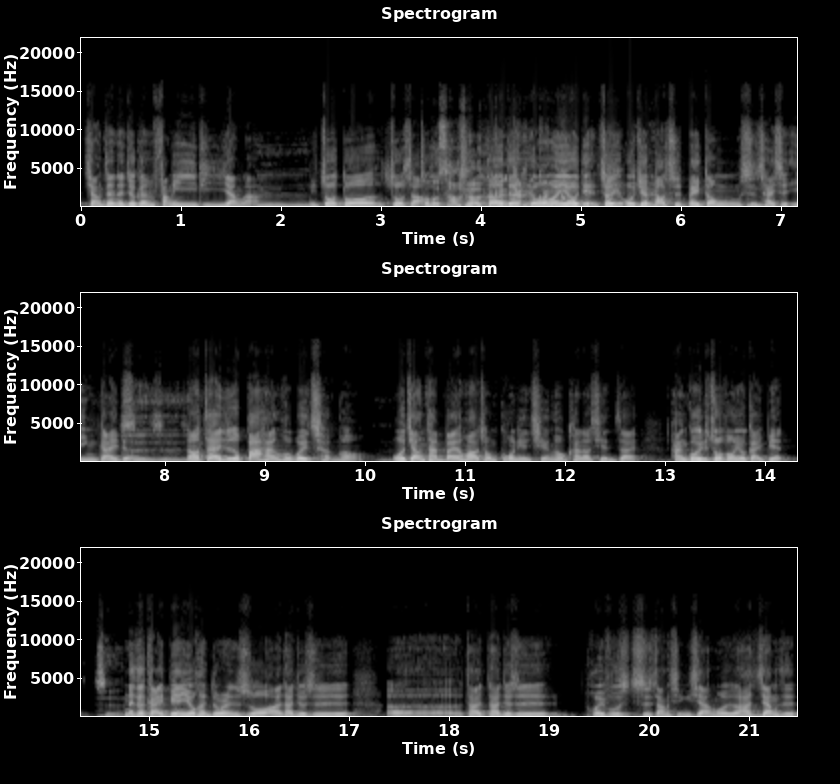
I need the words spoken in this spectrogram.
讲真的，就跟防疫议题一样啦。嗯，你做多做少，做少都都，我们有点，所以我觉得保持被动是才是应该的。是是。然后再就是说，罢韩会不会成哦？我讲坦白话，从过年前后看到现在，韩国的作风有改变。是那个改变，有很多人说啊，他就是呃，他他就是回复市长形象，或者说他这样子。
